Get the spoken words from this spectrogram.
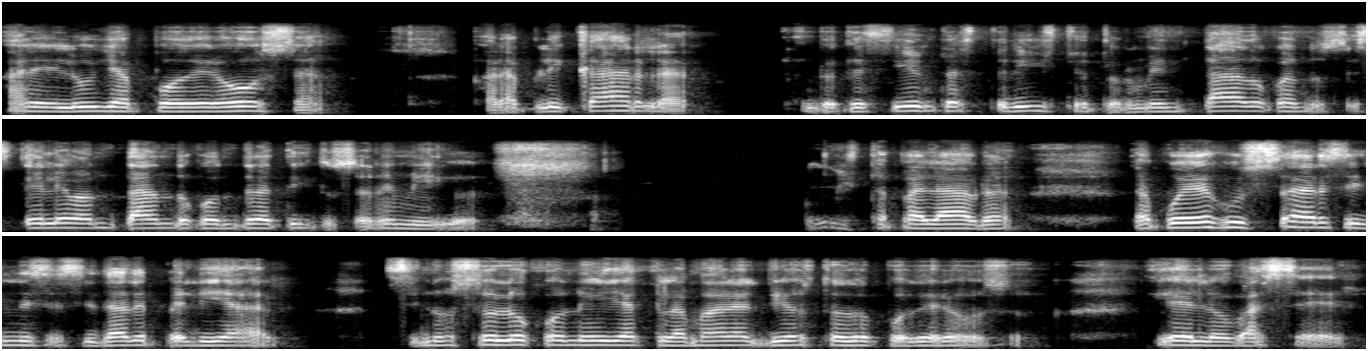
aleluya, poderosa, para aplicarla cuando te sientas triste, atormentado, cuando se esté levantando contra ti tus enemigos. Esta palabra la puedes usar sin necesidad de pelear, sino solo con ella clamar al Dios Todopoderoso. Y Él lo va a hacer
